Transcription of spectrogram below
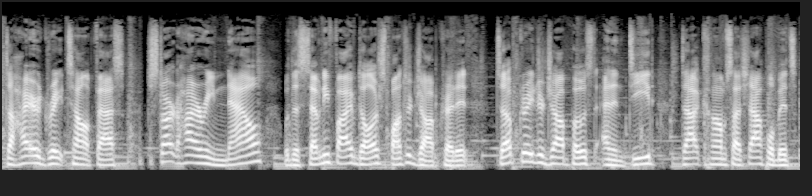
to hire great talent fast. Start hiring now with a $75 sponsored job credit to upgrade your job post at Indeed.com slash Applebitz.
